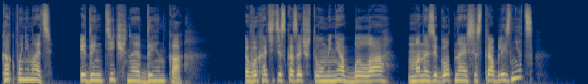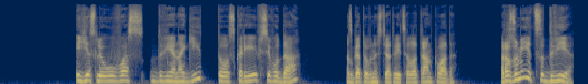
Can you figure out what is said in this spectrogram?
«Как понимать идентичная ДНК? Вы хотите сказать, что у меня была монозиготная сестра-близнец?» «Если у вас две ноги, то, скорее всего, да», — с готовностью ответила Транквада. «Разумеется, две»,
